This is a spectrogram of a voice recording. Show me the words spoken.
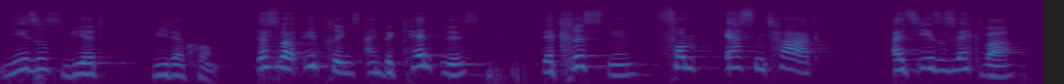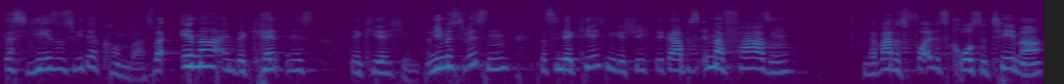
Jesus wird wiederkommen. Das war übrigens ein Bekenntnis der Christen vom ersten Tag als Jesus weg war, dass Jesus wiederkommen war. Es war immer ein Bekenntnis der Kirche. Und ihr müsst wissen, dass in der Kirchengeschichte gab es immer Phasen, da war das voll das große Thema.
